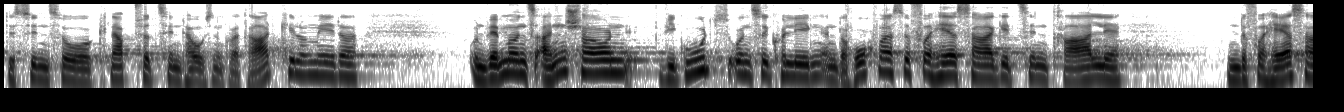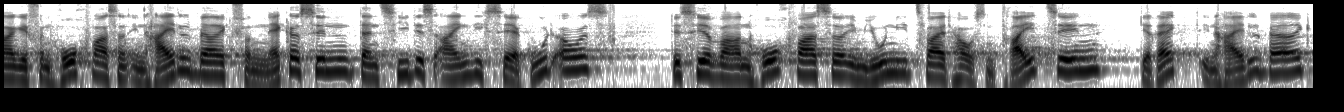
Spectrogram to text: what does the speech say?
das sind so knapp 14.000 Quadratkilometer. Und wenn wir uns anschauen, wie gut unsere Kollegen an der Hochwasservorhersagezentrale in der Vorhersage von Hochwassern in Heidelberg für Neckar sind, dann sieht es eigentlich sehr gut aus. Das hier waren Hochwasser im Juni 2013 direkt in Heidelberg.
